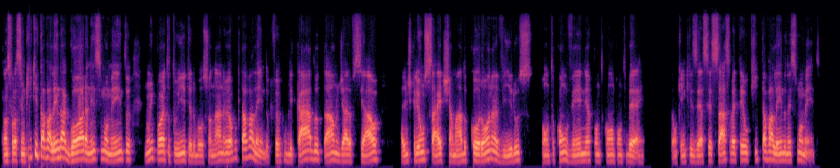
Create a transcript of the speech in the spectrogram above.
Então você fala assim, o que está valendo agora, nesse momento, não importa o Twitter do Bolsonaro, é o que está valendo, o que foi publicado tal, no Diário Oficial. A gente criou um site chamado Coronavírus www.convenia.com.br. Então, quem quiser acessar, você vai ter o que está valendo nesse momento.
